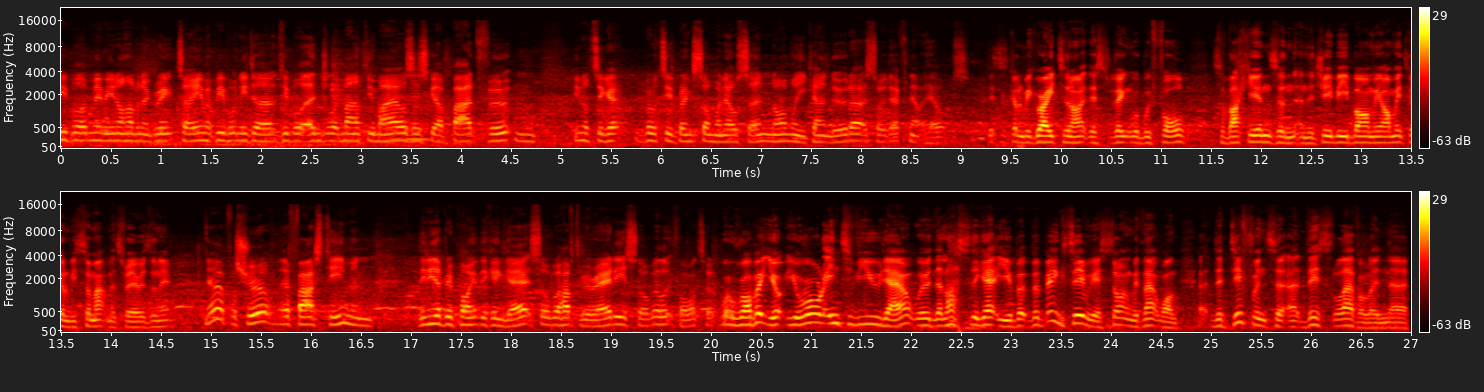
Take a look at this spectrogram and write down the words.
people maybe not having a great time, or people need to people injured like Matthew Miles has got a bad foot, and you know to get able to bring someone else in. Normally you can't do that, so it definitely helps. This is going to be great tonight. This rink will be full. Slovakians and, and the GB Barmy Army. It's going to be some atmosphere, isn't it? Yeah, for sure. They're a fast team and they need every point they can get, so we'll have to be ready. So we'll look forward to it. Well, Robert, you're, you're all interviewed out. We're the last to get you, but but being serious, starting with that one, uh, the difference at, at, this level in uh,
